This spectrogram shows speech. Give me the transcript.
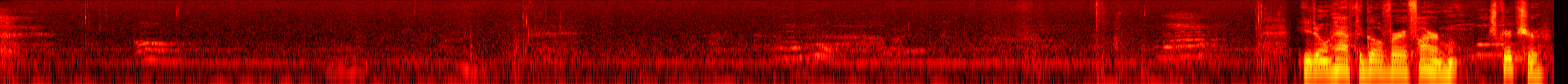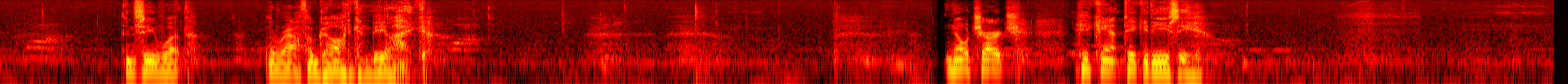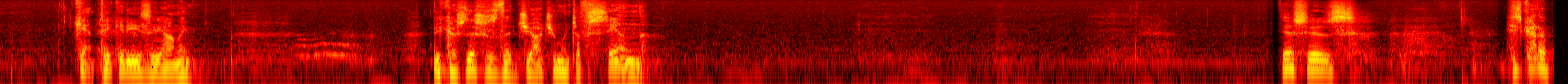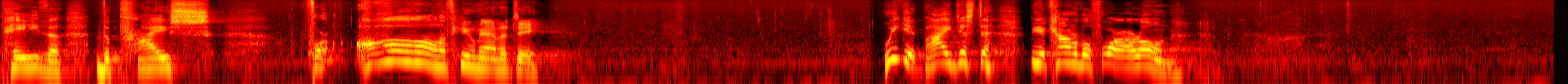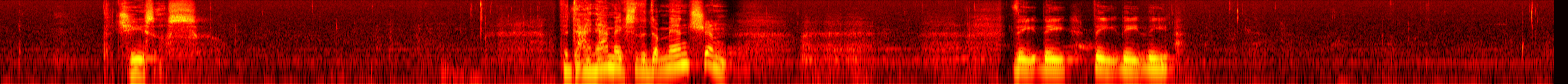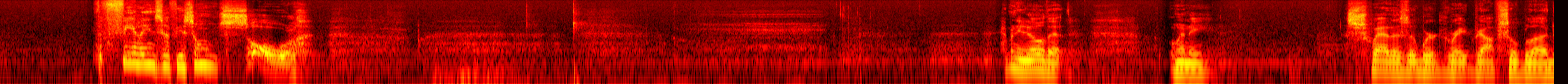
You don't have to go very far in Scripture and see what the wrath of God can be like. No, church, he can't take it easy. Can't take it easy on him. Because this is the judgment of sin. This is, he's got to pay the, the price for all of humanity. We get by just to be accountable for our own. But Jesus. The dynamics the dimension the, the, the, the, the, the feelings of his own soul. How many know that when he sweat, as it were, great drops of blood,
